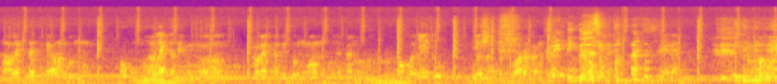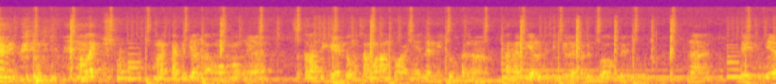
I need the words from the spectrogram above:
melek tapi kayak orang bengong. Oh bengong. Melek tapi bengong. Melek tapi bengong ya kan? Hmm. pokoknya itu dia nggak bersuara sama sekali. Merinding gue sumpah. Ya kan? Itu melek melek tapi dia nggak ngomong ya. Setelah digendong sama orang tuanya dan itu kan Nah. karena dia lebih kecil daripada gua waktu itu. Nah dia itu dia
